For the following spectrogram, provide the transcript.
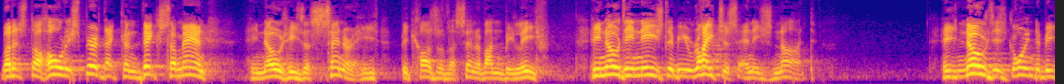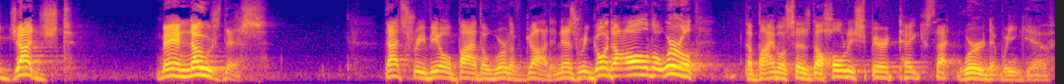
But it's the Holy Spirit that convicts a man. He knows he's a sinner he, because of the sin of unbelief. He knows he needs to be righteous, and he's not. He knows he's going to be judged. Man knows this. That's revealed by the Word of God. And as we go into all the world, the Bible says the Holy Spirit takes that word that we give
